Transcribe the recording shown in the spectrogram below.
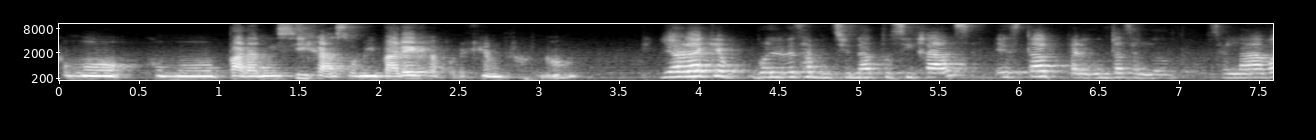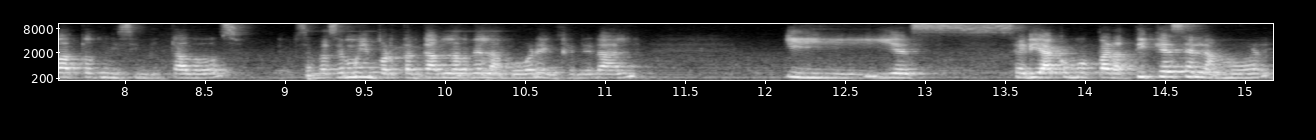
como, como para mis hijas o mi pareja, por ejemplo, ¿no? Y ahora que vuelves a mencionar a tus hijas, esta pregunta se, lo, se la hago a todos mis invitados. Se me hace muy importante hablar del amor en general. Y, y es, sería como para ti, ¿qué es el amor?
